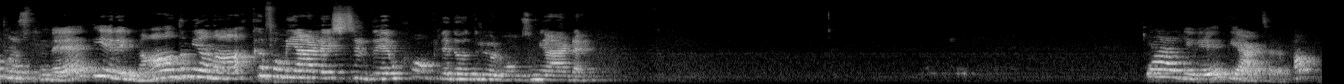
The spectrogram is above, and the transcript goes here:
Topun üstünde, diğer elimi aldım yana, kafamı yerleştirdim, komple döndürüyorum omzum yerde. Gel geri diğer tarafa.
